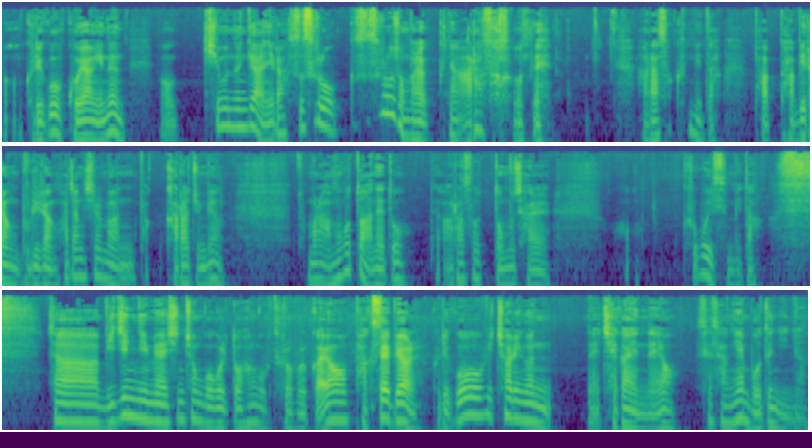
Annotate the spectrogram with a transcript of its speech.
어, 그리고 고양이는 어, 키우는 게 아니라 스스로 스스로 정말 그냥 알아서 네. 알아서 큽니다. 밥 밥이랑 물이랑 화장실만 갈아주면 정말 아무것도 안 해도 네, 알아서 너무 잘 어, 크고 있습니다. 자, 미진님의 신청곡을 또 한 곡 들어볼까요? 박세별, 그리고 휘처링은 네, 제가 했네요. 세상의 모든 인연.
